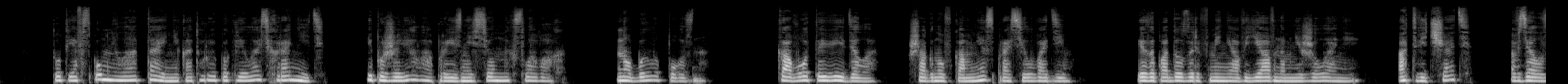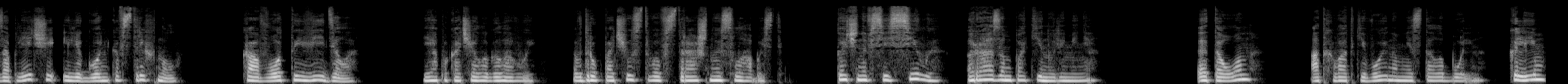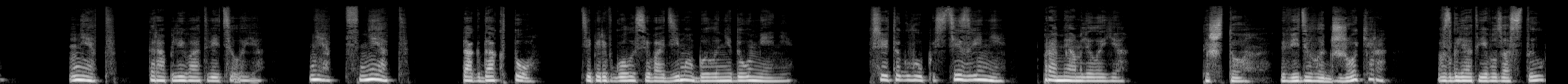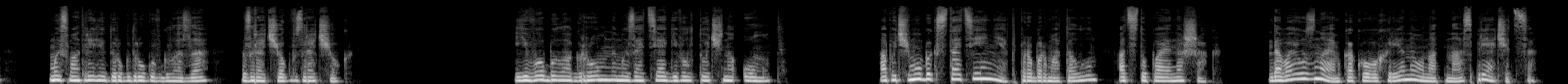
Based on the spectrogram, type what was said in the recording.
Тут я вспомнила о тайне, которую поклялась хранить, и пожалела о произнесенных словах. Но было поздно. «Кого ты видела?» — шагнув ко мне, спросил Вадим. И заподозрив меня в явном нежелании отвечать, взял за плечи и легонько встряхнул. «Кого ты видела?» Я покачала головой, вдруг почувствовав страшную слабость. Точно все силы разом покинули меня. «Это он?» От хватки воина мне стало больно. «Клим?» «Нет», — торопливо ответила я. «Нет, нет». «Тогда кто?» Теперь в голосе Вадима было недоумение. «Все это глупость, извини», — промямлила я. «Ты что, видела Джокера?» Взгляд его застыл, мы смотрели друг другу в глаза, зрачок в зрачок. Его был огромным и затягивал точно омут. «А почему бы, кстати, и нет?» — пробормотал он, отступая на шаг. «Давай узнаем, какого хрена он от нас прячется».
